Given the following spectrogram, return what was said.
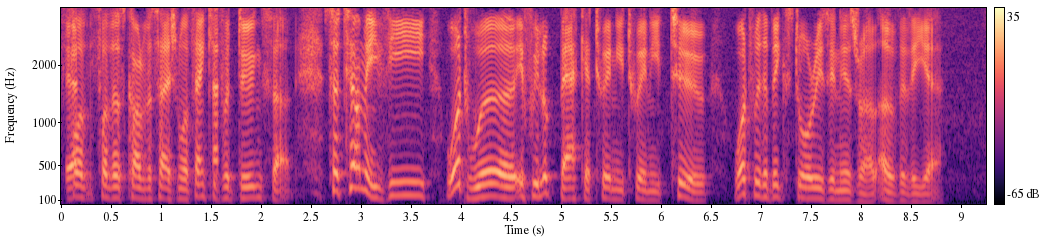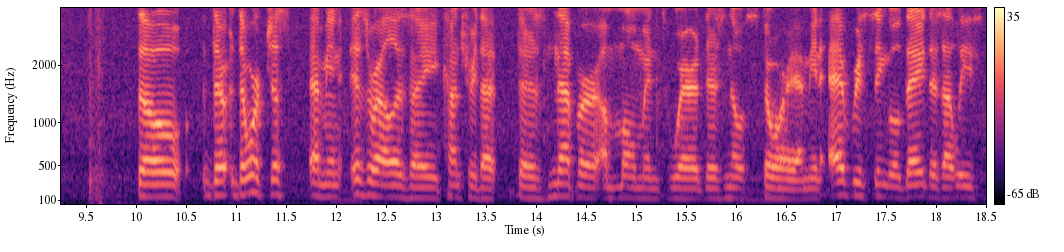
for yeah. for this conversation. Well, thank you for doing so. So, tell me the what were, if we look back at 2022, what were the big stories in Israel over the year? So there, there were just. I mean, Israel is a country that there's never a moment where there's no story. I mean, every single day there's at least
